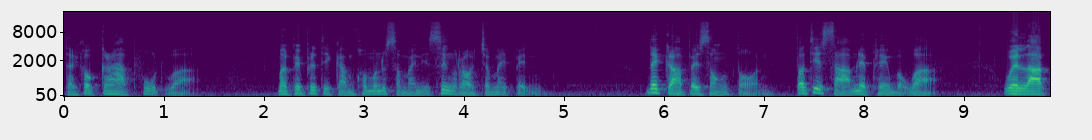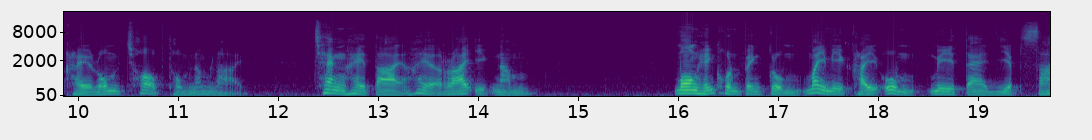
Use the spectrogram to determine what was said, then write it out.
แต่ก็กล้าพูดว่า มันเป็นพฤติกรรมของมนุษย์สมัยนี้ซึ่งเราจะไม่เป็น ได้กล่าวไปสองตอน ตอนที่สามในเพลงบอกว่า เวลาใครล้มชอบถมน้ำลาย แช่งให้ตายให้ร้ายอีกหนำมองเห็นคนเป็นกลุ่ม ไม่มีใครอุ้ม มีแต่เหยียบซ้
